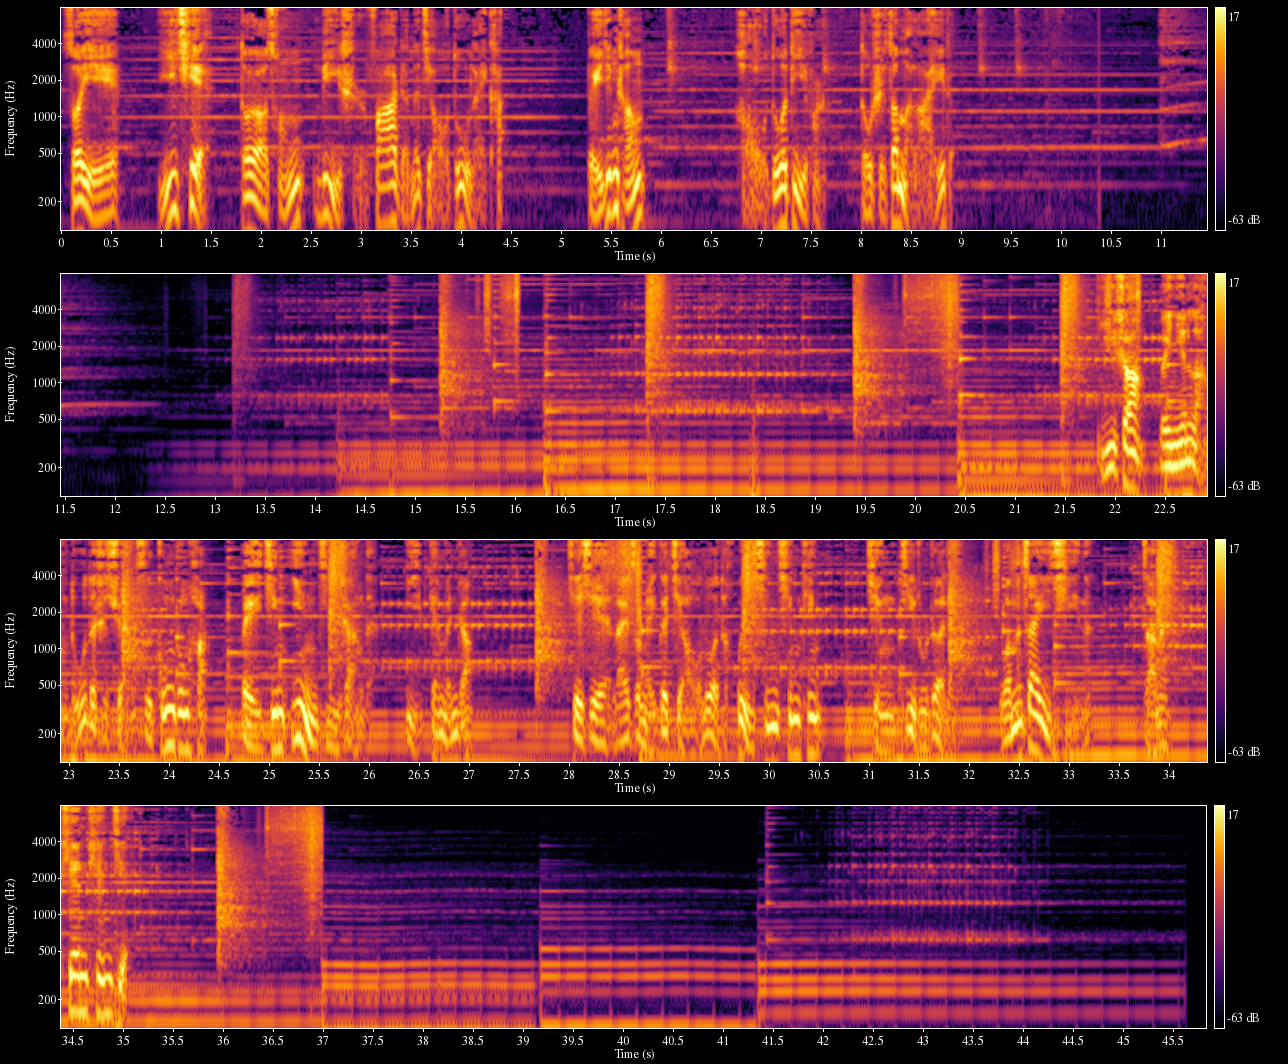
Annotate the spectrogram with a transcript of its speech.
所以一切都要从历史发展的角度来看，北京城好多地方都是这么来的。以上为您朗读的是选自公众号“北京印记”上的一篇文章。谢谢来自每个角落的会心倾听请记住这里我们在一起呢咱们天天见。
